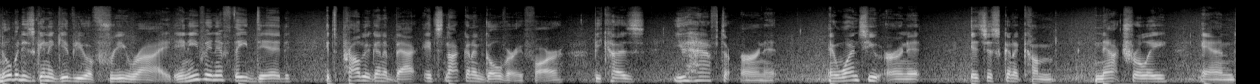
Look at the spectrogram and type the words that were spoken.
Nobody's going to give you a free ride. And even if they did, it's probably going to back, it's not going to go very far because you have to earn it. And once you earn it, it's just going to come naturally and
